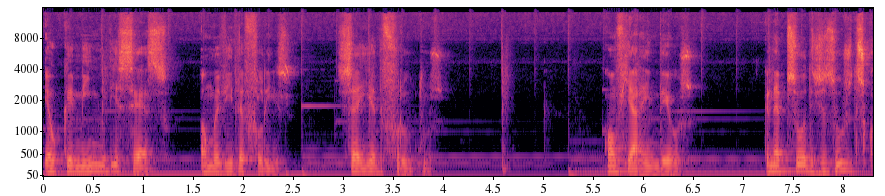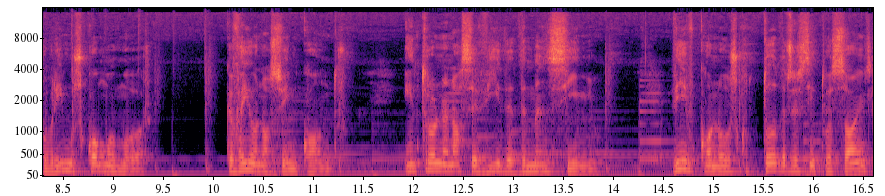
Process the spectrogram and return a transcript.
é o caminho de acesso a uma vida feliz, cheia de frutos. Confiar em Deus, que na pessoa de Jesus descobrimos como amor, que veio ao nosso encontro, entrou na nossa vida de mansinho, vive conosco todas as situações,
